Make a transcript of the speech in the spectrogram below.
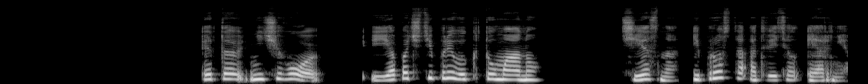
«Это ничего, я почти привык к туману», честно и просто ответил Эрни.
